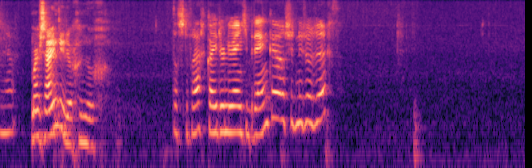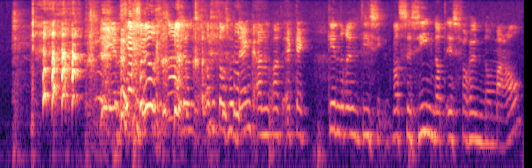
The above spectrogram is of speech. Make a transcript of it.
Ja. Maar zijn die er genoeg? Dat is de vraag. Kan je er nu eentje bedenken als je het nu zo zegt? Zeg genoeg! Nou, als ik dan zo denk aan... Want, eh, kijk, kinderen, die, wat ze zien, dat is voor hun normaal.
